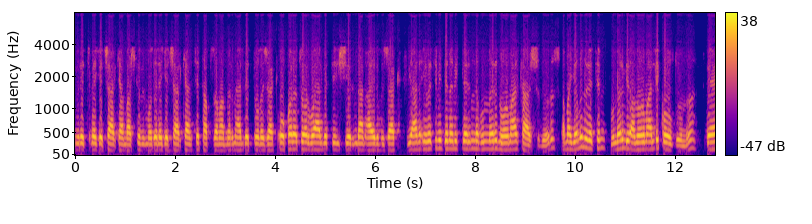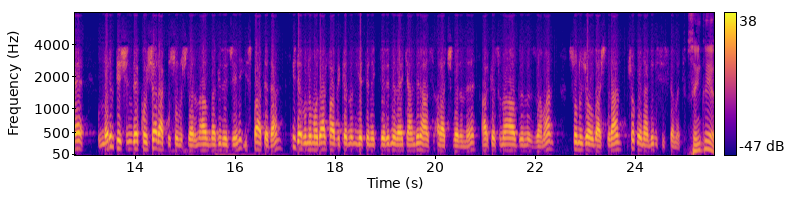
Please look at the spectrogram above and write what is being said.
üretime geçerken, başka bir modele geçerken setup zamanlarım elbette olacak. Operatör bu elbette iş yerinden ayrılacak. Yani üretimin dinamiklerinde bunları normal karşılıyoruz. Ama yalın üretim bunların bir anormallik olduğunu ve bunların peşinde koşarak bu sonuçların alınabileceğini ispat eden bir de bunu model fabrikanın yeteneklerini ve kendine araçlarını arkasına aldığınız zaman sonuca ulaştıran çok önemli bir sistematik. Sayın Kaya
